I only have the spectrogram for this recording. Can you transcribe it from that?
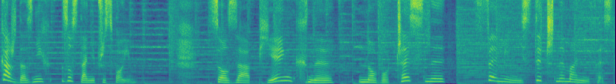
każda z nich zostanie przy swoim. Co za piękny, nowoczesny, feministyczny manifest.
